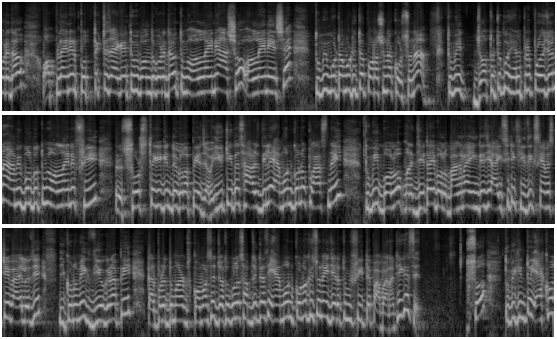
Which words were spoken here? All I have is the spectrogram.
করে দাও। অফলাইনের প্রত্যেকটা জায়গায় তুমি বন্ধ করে দাও। তুমি অনলাইনে আসো অনলাইনে এসে তুমি মোটামুটি তো পড়াশোনা করছ না? তুমি যতটুকু হেল্পের প্রয়োজন হয়, আমি বলব তুমি অনলাইনে ফ্রি সোর্স থেকে কিন্তু এগুলো পেয়ে যাবে। ইউটিউবে সার্চ দিলে এমন কোনো ক্লাস নেই। তুমি বলো মানে যেটাই বলো, Bangla, Ingreji ICT physics chemistry biology economics geography তারপরে তোমার কমার্সের যতগুলো সাবজেক্ট আছে, এমন কোনো কিছু নেই যেটা তুমি ফ্রিতে পাবা না, ঠিক আছে? সো তুমি কিন্তু এখন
